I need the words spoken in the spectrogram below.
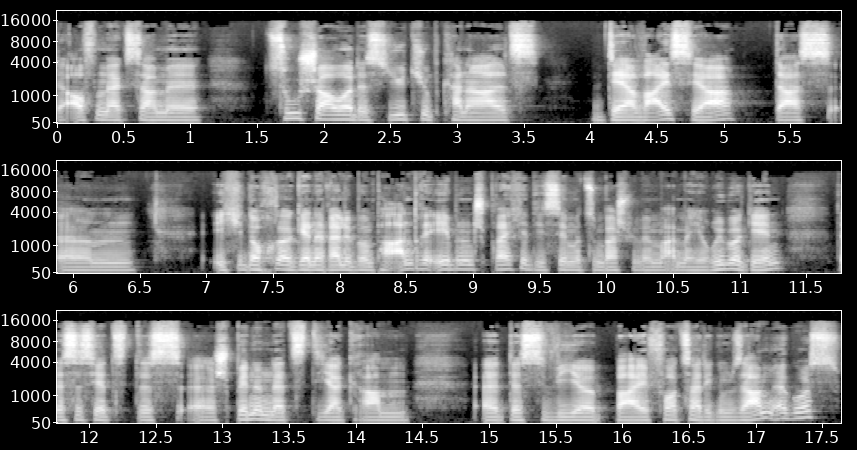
der aufmerksame Zuschauer des YouTube-Kanals, der weiß ja, dass ähm, ich noch äh, generell über ein paar andere Ebenen spreche. Die sehen wir zum Beispiel, wenn wir einmal hier rüber gehen. Das ist jetzt das äh, Spinnennetzdiagramm äh, das wir bei vorzeitigem Samenerguss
